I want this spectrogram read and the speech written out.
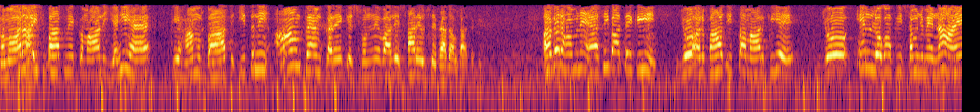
ہمارا اس بات میں کمال یہی ہے کہ ہم بات اتنی عام فہم کریں کہ سننے والے سارے اس سے فائدہ اٹھا سکیں۔ اگر ہم نے ایسی باتیں کی جو الفاظ استعمال کیے جو ان لوگوں کی سمجھ میں نہ آئے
